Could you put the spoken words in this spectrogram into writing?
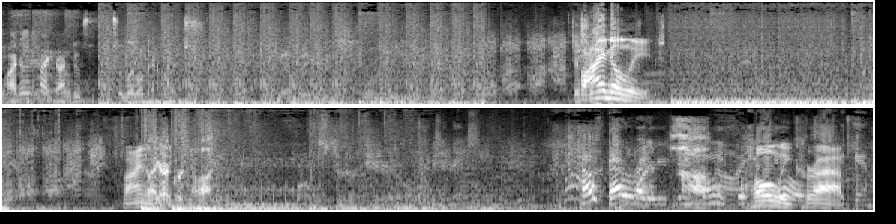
Why does my gun do so little damage? Just- Finally! Finally. I got grenade. How's Battle Rider getting so many freaking Holy kills? crap. Good game.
